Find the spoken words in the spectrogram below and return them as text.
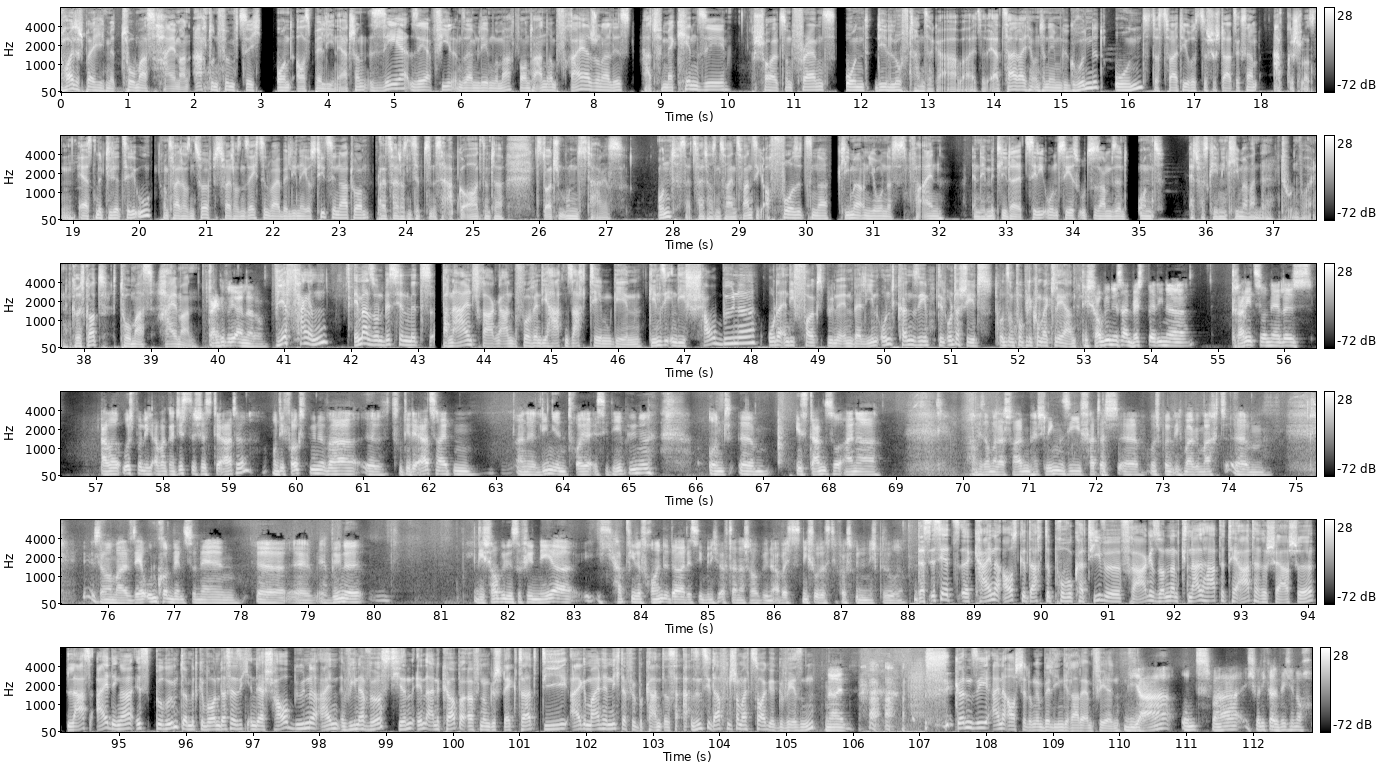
Heute spreche ich mit Thomas Heilmann, 58 und aus Berlin. Er hat schon sehr, sehr viel in seinem Leben gemacht, war unter anderem freier Journalist, hat für McKinsey, Scholz und Friends und die Lufthansa gearbeitet. Er hat zahlreiche Unternehmen gegründet und das zweite juristische Staatsexamen abgeschlossen. Er ist Mitglied der CDU. Von 2012 bis 2016 war er Berliner Justizsenator. Seit 2017 ist er Abgeordneter des Deutschen Bundestages. Und seit 2022 auch Vorsitzender Klimaunion. Das ist ein Verein, in dem Mitglieder der CDU und CSU zusammen sind und etwas gegen den Klimawandel tun wollen. Grüß Gott, Thomas Heilmann. Danke für die Einladung. Wir fangen immer so ein bisschen mit banalen Fragen an, bevor wir in die harten Sachthemen gehen. Gehen Sie in die Schaubühne oder in die Volksbühne in Berlin und können Sie den Unterschied unserem Publikum erklären? Die Schaubühne ist ein Westberliner traditionelles, aber ursprünglich avantgardistisches Theater und die Volksbühne war äh, zu DDR-Zeiten eine linientreue SED-Bühne und ähm, ist dann zu einer, ach, wie soll man das schreiben, Herr Schlingensief hat das äh, ursprünglich mal gemacht, ähm, sagen wir mal, sehr unkonventionellen äh, äh, Bühne die Schaubühne ist so viel näher. Ich habe viele Freunde da, deswegen bin ich öfter an der Schaubühne. Aber es ist nicht so, dass ich die Volksbühne nicht besuche. Das ist jetzt äh, keine ausgedachte provokative Frage, sondern knallharte Theaterrecherche. Lars Eidinger ist berühmt damit geworden, dass er sich in der Schaubühne ein Wiener Würstchen in eine Körperöffnung gesteckt hat, die allgemeinhin nicht dafür bekannt ist. Sind Sie davon schon mal Zeuge gewesen? Nein. Können Sie eine Ausstellung in Berlin gerade empfehlen? Ja, und zwar, ich überlege gerade, welche noch,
